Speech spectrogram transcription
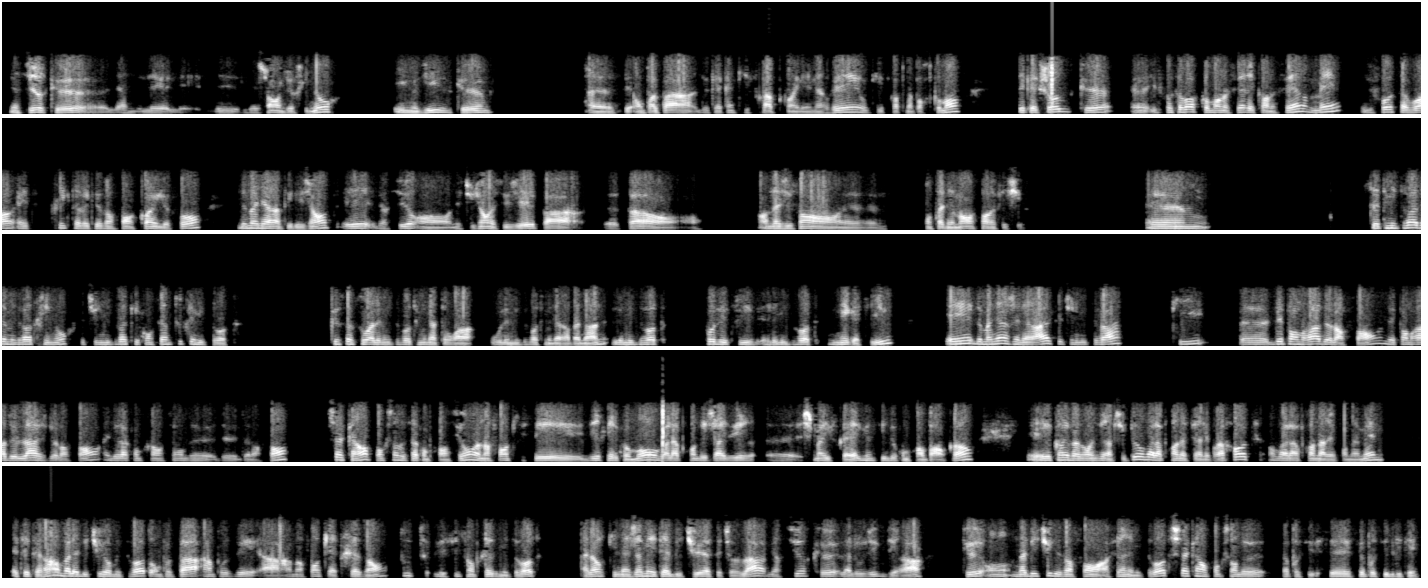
Bien sûr que euh, les, gens du Chinour, ils nous disent que euh, on ne parle pas de quelqu'un qui frappe quand il est énervé ou qui frappe n'importe comment. C'est quelque chose que euh, il faut savoir comment le faire et quand le faire, mais il faut savoir être strict avec les enfants quand il le faut, de manière intelligente et bien sûr en étudiant le sujet, pas euh, pas en, en agissant spontanément sans réfléchir. Cette mitzvah de mitzvah trinour, c'est une mitzvah qui concerne toutes les mitzvot. Que ce soit les mitzvot minatora ou les mitzvot minarabanan, les mitzvot positives et les mitzvot négatives. Et de manière générale, c'est une mitzvah qui euh, dépendra de l'enfant, dépendra de l'âge de l'enfant et de la compréhension de, de, de l'enfant. Chacun en fonction de sa compréhension. Un enfant qui sait dire quelques mots, on va l'apprendre déjà à dire euh, Shema Israël, même s'il ne comprend pas encore. Et quand il va grandir un petit peu, on va l'apprendre à faire les brachot, on va l'apprendre à répondre Amen, etc. On va l'habituer au mitzvot. On ne peut pas imposer à un enfant qui a 13 ans toutes les 613 mitzvot alors qu'il n'a jamais été habitué à cette chose-là. Bien sûr que la logique dira qu'on habitue les enfants à faire les mitzvot, chacun en fonction de ses, possibilités.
